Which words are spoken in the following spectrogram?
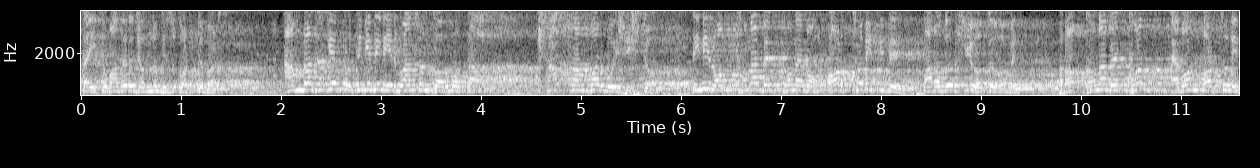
তাই তোমাদের জন্য কিছু করতে পারছে। আমরা যাকে প্রতিনিধি নির্বাচন করব সাত নাম্বার বৈশিষ্ট্য, তিনি রক্ষণাবেক্ষণ এবং অর্থনীতিতে পারদর্শী হতে হবে। রক্ষণাবেক্ষণ এবং অর্থনীতি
